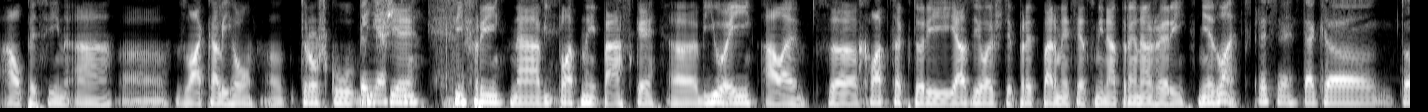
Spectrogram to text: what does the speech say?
Alpecin a zlákali ho trošku Peňažky. vyššie cifry na výplatnej páske v UAE, ale z chlapca, ktorý jazdil ešte pred pár mesiacmi na trenažeri, nezle. Presne, tak to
